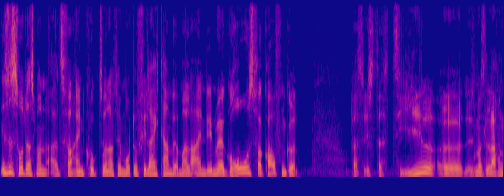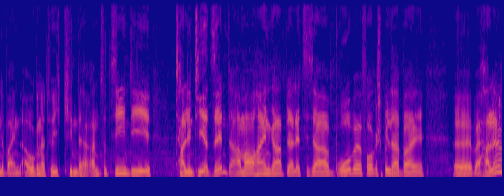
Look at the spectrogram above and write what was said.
Ist es so, dass man als Verein guckt, so nach dem Motto, vielleicht haben wir mal einen, den wir groß verkaufen können? Das ist das Ziel. Äh, das ist mal das lachende weinende Auge, natürlich Kinder heranzuziehen, die talentiert sind. Da haben wir auch einen gehabt, der letztes Jahr Probe vorgespielt hat bei, äh, bei Halle.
